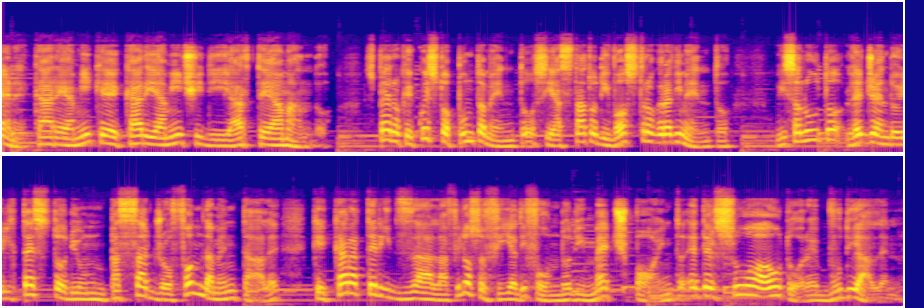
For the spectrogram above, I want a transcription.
Bene, care amiche e cari amici di Arte Amando, spero che questo appuntamento sia stato di vostro gradimento. Vi saluto leggendo il testo di un passaggio fondamentale che caratterizza la filosofia di fondo di Match Point e del suo autore Woody Allen.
